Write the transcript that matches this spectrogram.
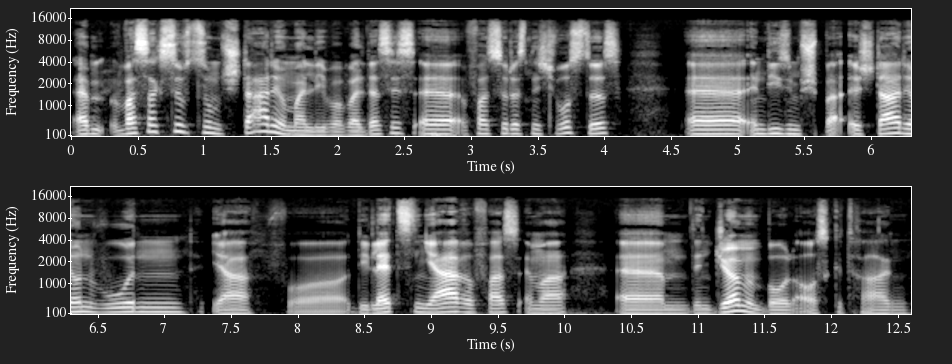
Ähm, was sagst du zum Stadion, mein Lieber? Weil das ist, äh, falls du das nicht wusstest, äh, in diesem Sp äh, Stadion wurden ja vor die letzten Jahre fast immer ähm, den German Bowl ausgetragen.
